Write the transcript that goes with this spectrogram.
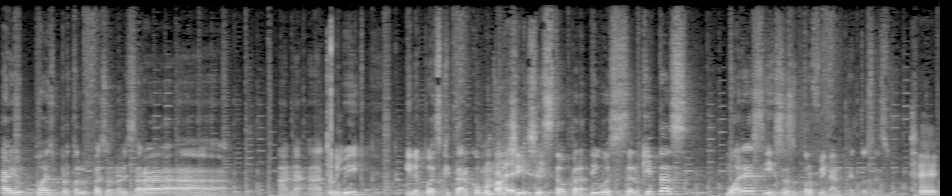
hay, puedes per- personalizar a, a, a, a 2B y le puedes quitar como que el chip sí. sistema operativo y si se lo quitas, mueres y ese es otro final. Entonces, Sí.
